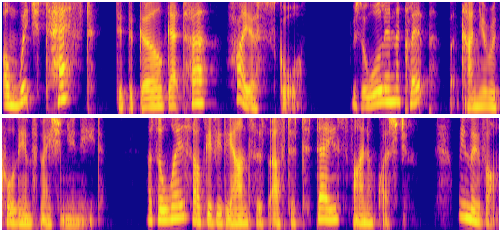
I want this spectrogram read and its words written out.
On which test did the girl get her highest score? Was all in the clip, but can you recall the information you need? As always, I'll give you the answers after today's final question. We move on.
